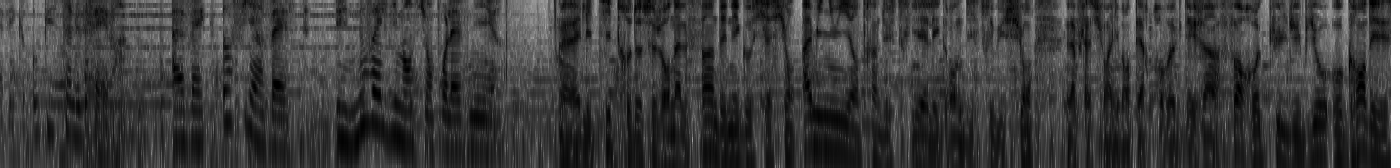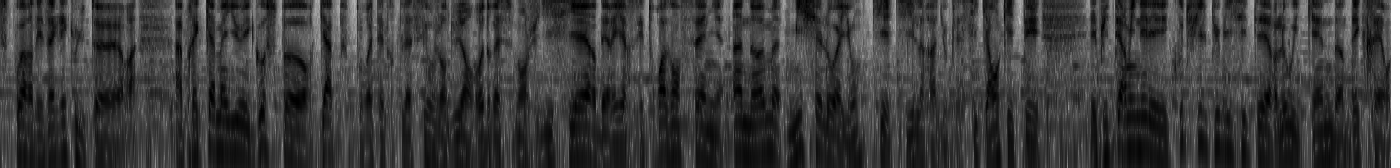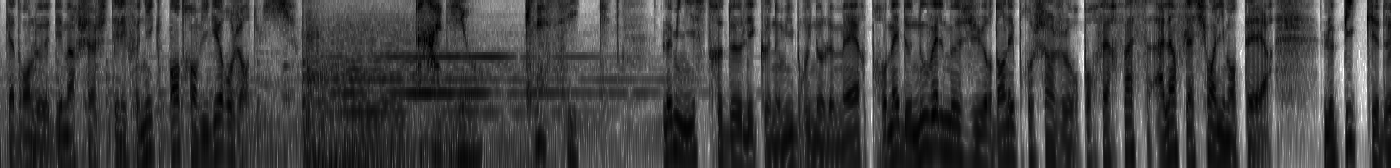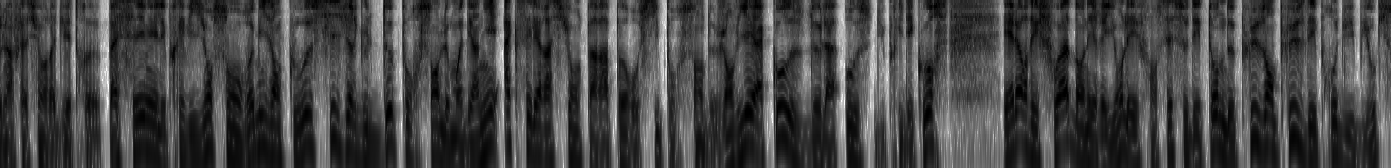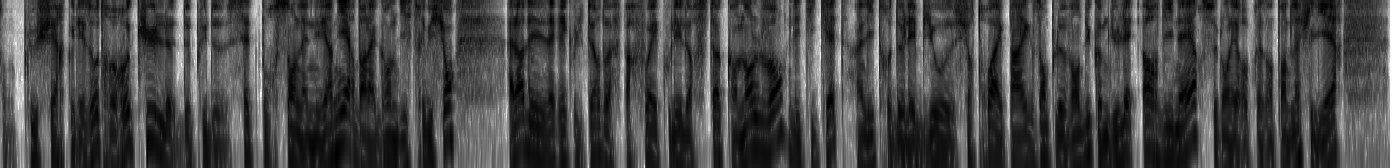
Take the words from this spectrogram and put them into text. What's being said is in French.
avec Augustin Lefebvre. Avec Ophi Invest, une nouvelle dimension pour l'avenir. Les titres de ce journal fin des négociations à minuit entre industriels et grandes distributions. L'inflation alimentaire provoque déjà un fort recul du bio au grand désespoir des agriculteurs. Après Camailleux et Gosport, Gap pourrait être placé aujourd'hui en redressement judiciaire. Derrière ces trois enseignes, un homme, Michel Ohaillon. Qui est-il? Radio Classique a enquêté. Et puis terminer les coups de fil publicitaires le week-end. Un décret encadrant le démarchage téléphonique entre en vigueur aujourd'hui. Radio Classique. Le ministre de l'économie Bruno Le Maire promet de nouvelles mesures dans les prochains jours pour faire face à l'inflation alimentaire. Le pic de l'inflation aurait dû être passé, mais les prévisions sont remises en cause. 6,2% le mois dernier, accélération par rapport aux 6% de janvier à cause de la hausse du prix des courses. Et à l'heure des choix, dans les rayons, les Français se détournent de plus en plus des produits bio qui sont plus chers que les autres, reculent de plus de 7% l'année dernière dans la grande distribution. Alors les agriculteurs doivent parfois écouler leur stock en enlevant l'étiquette. Un litre de lait bio sur trois est par exemple vendu comme du lait ordinaire selon les représentants de la filière.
